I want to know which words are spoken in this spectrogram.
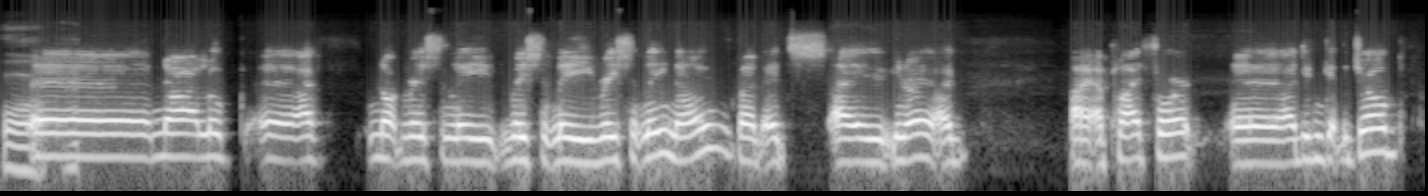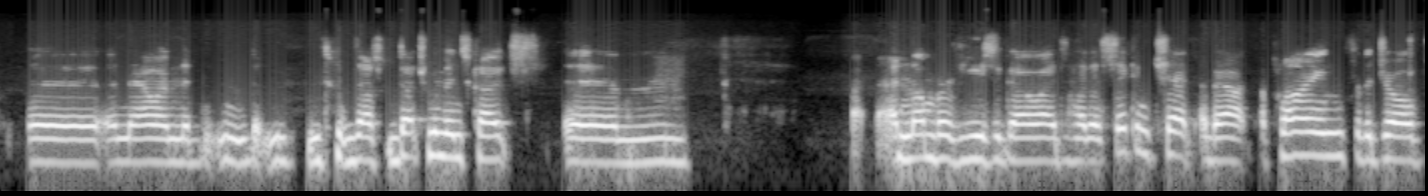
or uh, no, look, uh, I've not recently, recently, recently, no. But it's I, you know, I I applied for it. Uh, I didn't get the job, uh, and now I'm the, the Dutch, Dutch women's coach. Um, a number of years ago, I'd had a second chat about applying for the job,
